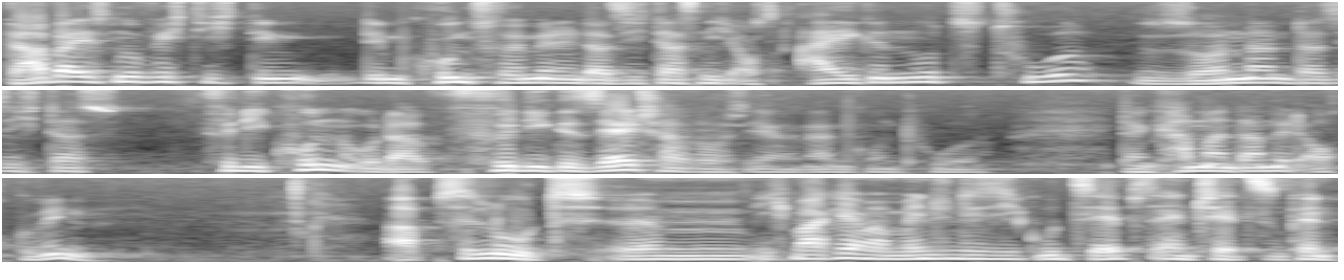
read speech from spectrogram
Dabei ist nur wichtig, dem, dem Kunden zu vermitteln, dass ich das nicht aus Eigennutz tue, sondern dass ich das für die Kunden oder für die Gesellschaft aus irgendeinem Grund tue. Dann kann man damit auch gewinnen. Absolut. Ähm, ich mag ja immer Menschen, die sich gut selbst einschätzen können.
